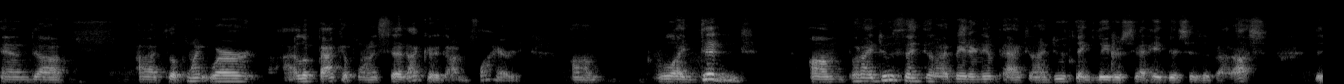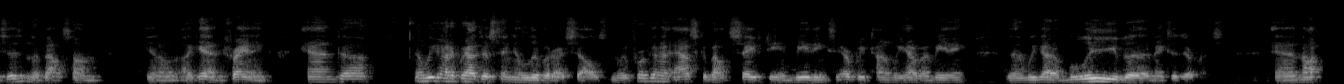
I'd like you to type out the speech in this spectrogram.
and uh, uh, to the point where I look back upon it and said I could have gotten fired. Um, well, I didn't, um, but I do think that I made an impact, and I do think leaders said, "Hey, this is about us. This isn't about some, you know, again, training." And uh, and we got to grab this thing and live it ourselves. And if we're going to ask about safety in meetings every time we have a meeting, then we got to believe that it makes a difference and not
